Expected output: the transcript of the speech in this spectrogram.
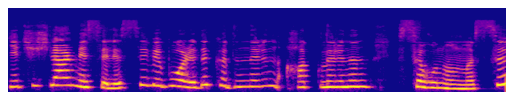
geçişler meselesi ve bu arada kadınların haklarının savunulması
